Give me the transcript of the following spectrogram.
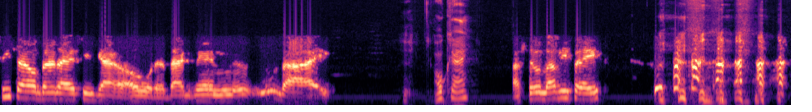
she sounds better as she's gotten older. Back then, it was all right. Okay. I still love you, Faith.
